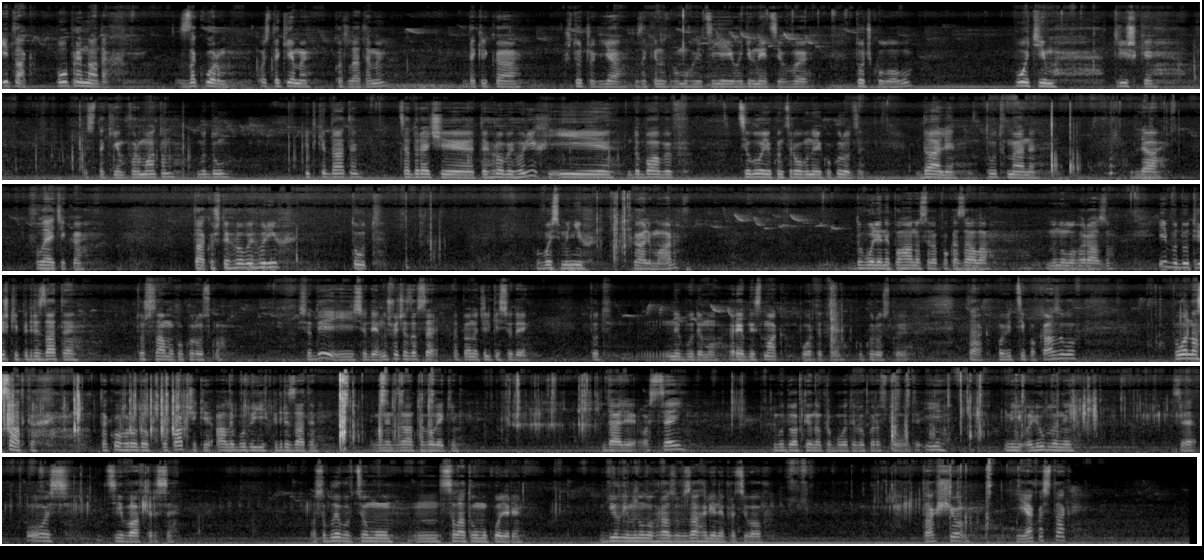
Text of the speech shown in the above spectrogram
І так, по принадах. Закорм ось такими котлетами. Декілька штучок я закину з допомогою цієї годівниці в точку лову. Потім трішки ось таким форматом буду підкидати. Це, до речі, тигровий горіх і додав цілої консервованої кукурудзи. Далі тут в мене для флетіка також тигровий горіх. Тут восьминіг кальмар. Доволі непогано себе показала минулого разу. І буду трішки підрізати ту ж саму кукурузку. Сюди і сюди. Ну, швидше за все, напевно, тільки сюди. Тут не будемо рибний смак портити кукурузкою. Так, повідці показував. По насадках такого роду попапчики, але буду їх підрізати. Вони занадто великі. Далі ось цей буду активно пробувати використовувати. І мій улюблений це ось ці вафтерси. Особливо в цьому салатовому кольорі. Білий минулого разу взагалі не працював. Так що, якось так.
